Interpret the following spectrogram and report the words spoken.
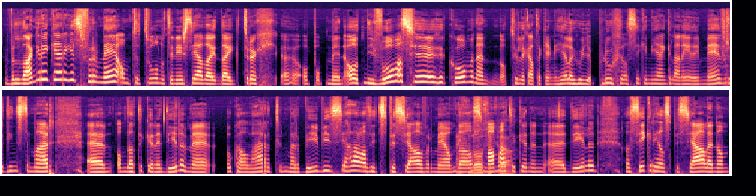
belangrijk ergens voor mij om te tonen. Ten eerste ja, dat, dat ik terug uh, op, op mijn oud niveau was ge gekomen. En natuurlijk had ik een hele goede ploeg. Dat was zeker niet enkel alleen in mijn verdiensten. Maar um, om dat te kunnen delen met, ook al waren toen maar baby's, ja, dat was iets speciaal voor mij. Om dat als mama te kunnen uh, delen, dat is zeker heel speciaal. En dan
